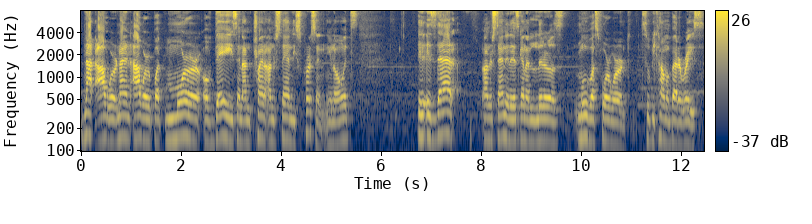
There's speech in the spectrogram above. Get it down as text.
not hour, not an hour, but more of days, and I'm trying to understand this person. You know, it's is that understanding is gonna literally move us forward to become a better race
